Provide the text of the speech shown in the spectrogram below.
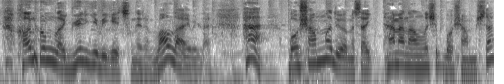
hanımla gül gibi geçinirim vallahi billahi. Ha boşanma diyor mesela hemen anlaşıp boşanmışlar.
